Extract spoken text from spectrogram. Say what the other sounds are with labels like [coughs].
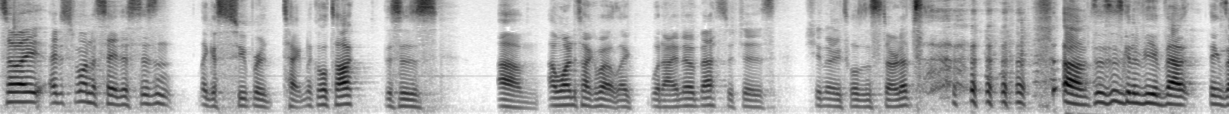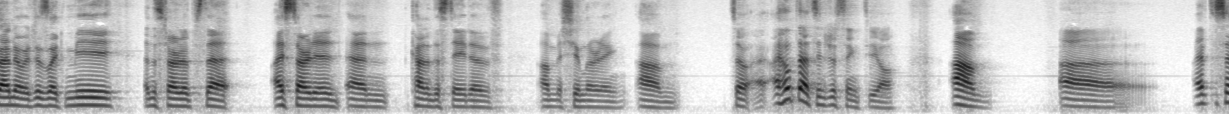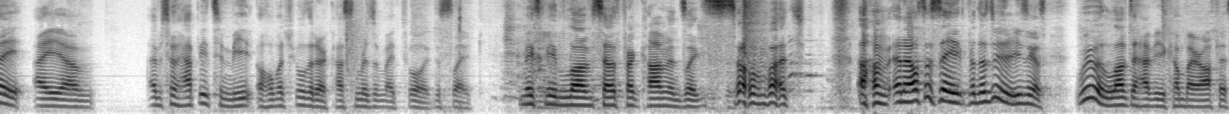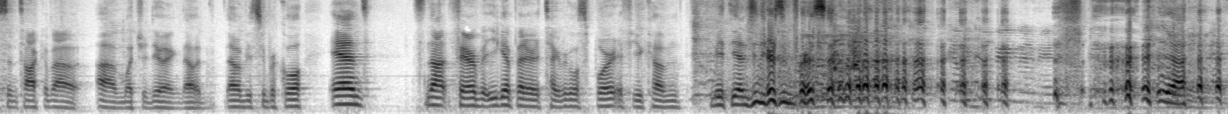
so I, I just want to say this isn't like a super technical talk. This is um, I want to talk about like what I know best, which is machine learning tools and startups. [laughs] um, so this is going to be about things I know, which is like me and the startups that I started and kind of the state of um, machine learning. Um, so I, I, hope that's interesting to y'all. Um, uh, I have to say, I, um, I'm so happy to meet a whole bunch of people that are customers of my tool. Just like makes me love South Park Commons like so [laughs] much. Um, and I also say, for those of you that are using us, we would love to have you come by our office and talk about um, what you're doing. That would, that would be super cool. And it's not fair, but you get better at technical support if you come meet the [laughs] engineers in person. [laughs] yeah.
